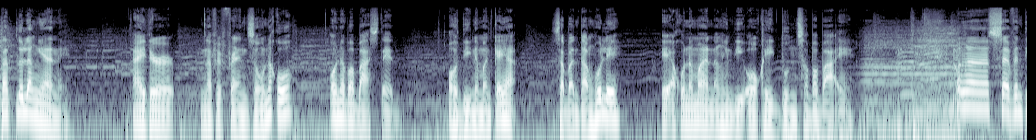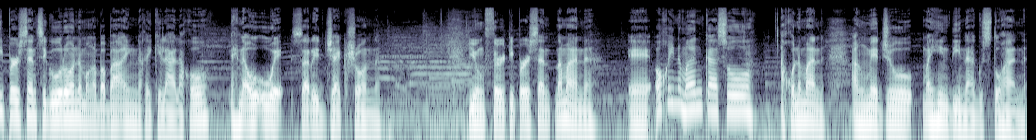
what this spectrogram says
Tatlo lang yan eh. Either nafe-friend zone ako o nababasted. O di naman kaya, sa bandang huli, eh ako naman ang hindi okay dun sa babae. Mga 70% siguro ng mga babaeng nakikilala ko eh nauuwi sa rejection. Yung 30% naman, eh okay naman kaso ako naman ang medyo may hindi nagustuhan.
